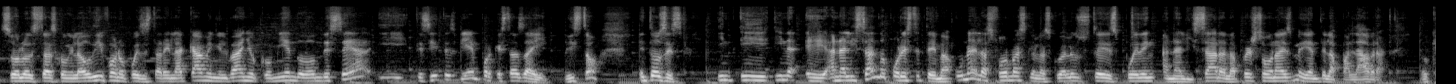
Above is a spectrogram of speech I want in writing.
solo estás con el audífono, puedes estar en la cama, en el baño, comiendo, donde sea y te sientes bien porque estás ahí. ¿Listo? Entonces, y, eh, analizando por este tema, una de las formas con las cuales ustedes pueden analizar a la persona es mediante la palabra, ¿ok?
